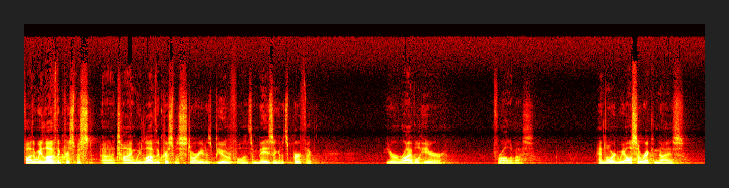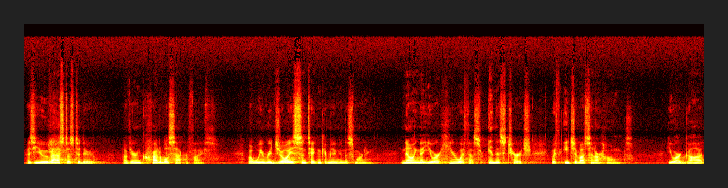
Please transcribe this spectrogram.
Father, we love the Christmas uh, time. We love the Christmas story. It is beautiful and it's amazing and it's perfect. Your arrival here for all of us. And Lord, we also recognize, as you've asked us to do, of your incredible sacrifice. But we rejoice in taking communion this morning, knowing that you are here with us in this church with each of us in our homes. You are God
